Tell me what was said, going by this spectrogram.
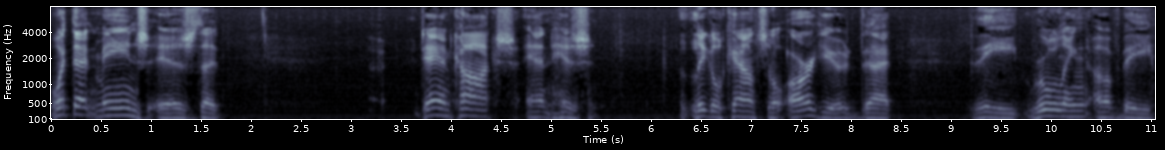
What that means is that Dan Cox and his legal counsel argued that the ruling of the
